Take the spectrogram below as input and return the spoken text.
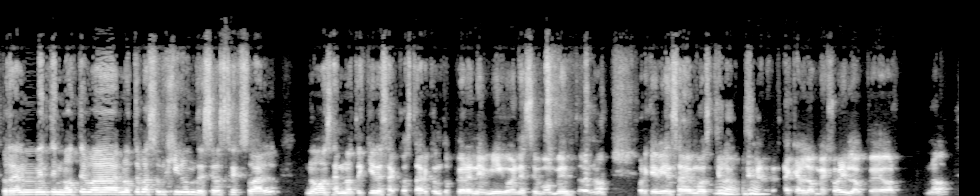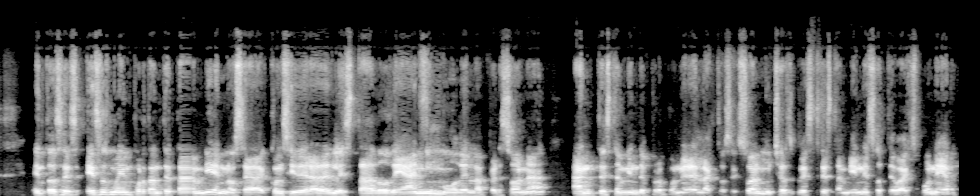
pues, realmente no te, va, no te va a surgir un deseo sexual, ¿no? O sea, no te quieres acostar con tu peor enemigo en ese momento, ¿no? Porque bien sabemos que la pareja te saca lo mejor y lo peor, ¿no? Entonces, eso es muy importante también, o sea, considerar el estado de ánimo de la persona antes también de proponer el acto sexual. Muchas veces también eso te va a exponer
